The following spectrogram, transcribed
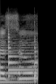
Jesús.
